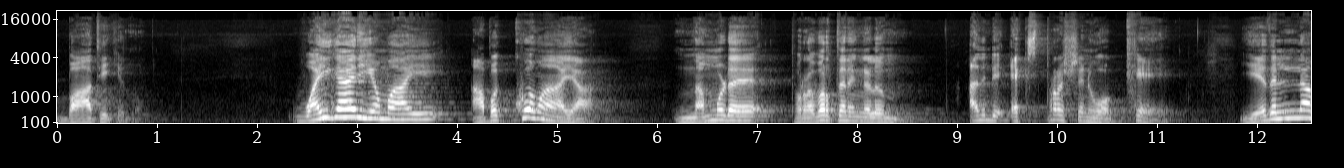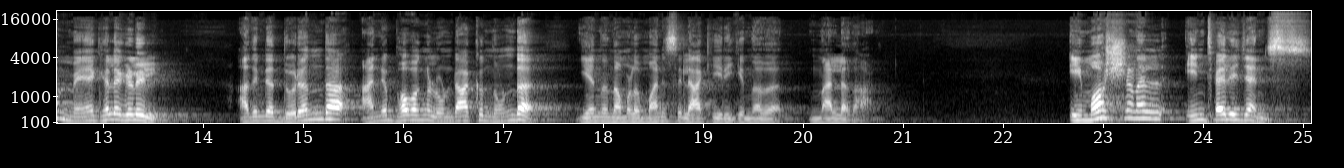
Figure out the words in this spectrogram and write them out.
ബാധിക്കുന്നു. വൈകാരികമായി അപക്വമായ നമ്മുടെ പ്രവർത്തനങ്ങളും അതിന്റെ എക്സ്പ്രഷനും ഒക്കെ ഏതെല്ലാം മേഖലകളിൽ അതിന്റെ ദുരന്ത അനുഭവങ്ങൾ ഉണ്ടാക്കുന്നുണ്ട് എന്ന് നമ്മൾ മനസ്സിലാക്കിയിരിക്കുന്നത് നല്ലതാണ്. ഇമോഷണൽ ഇന്റലിജൻസ്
